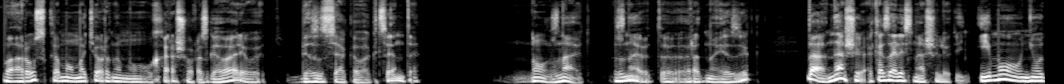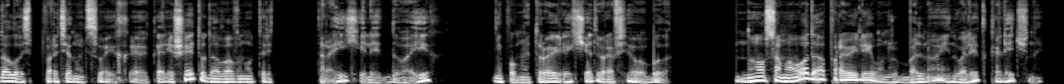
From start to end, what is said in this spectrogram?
по русскому матерному хорошо разговаривают, без всякого акцента. Ну, знают, знают э, родной язык. Да, наши оказались наши люди. Ему не удалось протянуть своих э, корешей туда вовнутрь троих или двоих. Не помню, трое или четверо всего было. Но самого, да, провели. Он же больной, инвалид, калечный.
